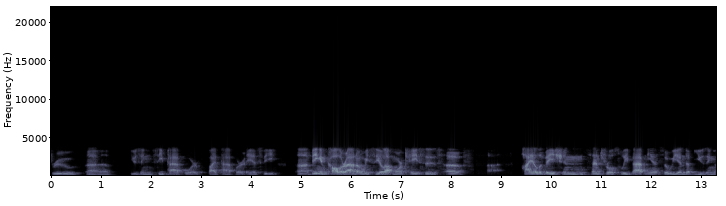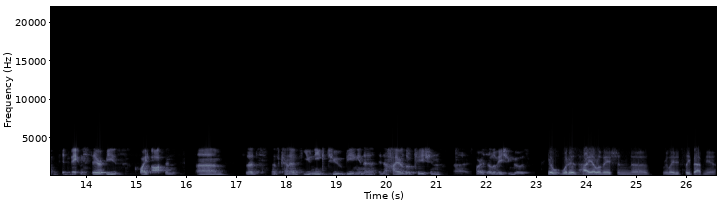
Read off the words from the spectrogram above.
through uh, using CPAP or BiPAP or ASV. Uh, being in Colorado, we see a lot more cases of uh, high elevation central sleep apnea, so we end up using advanced therapies quite often. Um, so that's that's kind of unique to being in a in a higher location uh, as far as elevation goes. Yeah, what is high elevation uh, related sleep apnea?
